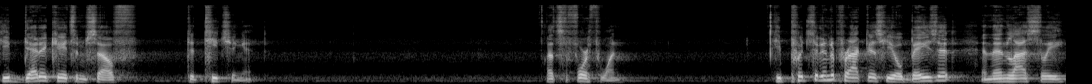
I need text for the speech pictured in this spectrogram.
he dedicates himself to teaching it. That's the fourth one. He puts it into practice, he obeys it, and then lastly,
